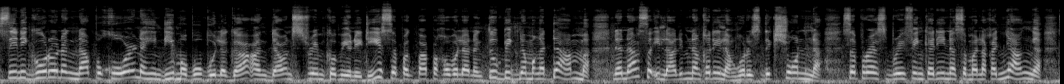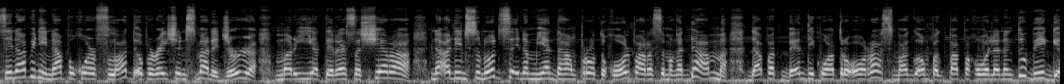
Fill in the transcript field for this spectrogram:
Siniguro ng Napocor na hindi mabubulaga ang downstream community sa pagpapakawala ng tubig ng mga dam na nasa ilalim ng kanilang jurisdiksyon. Sa press briefing kanina sa Malacanang, sinabi ni Napocor Flood Operations Manager Maria Teresa Sierra na alinsunod sa inamyandahang protocol para sa mga dam, dapat 24 oras bago ang pagpapakawala ng tubig,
